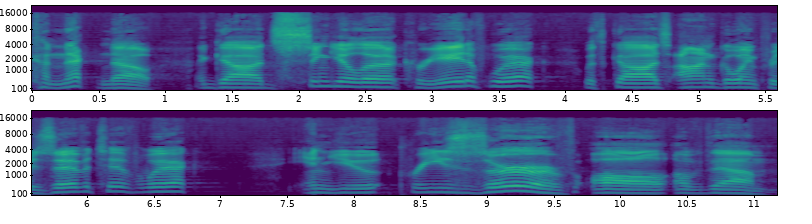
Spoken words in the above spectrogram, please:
connect now God's singular creative work with God's ongoing preservative work, and you preserve all of them.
